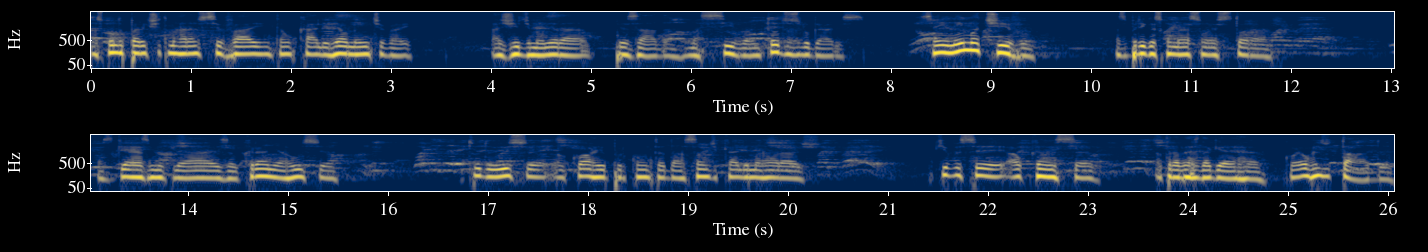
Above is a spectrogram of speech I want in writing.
mas quando Parikshit Maharaj se vai, então Kali realmente vai agir de maneira pesada, massiva, em todos os lugares. Sem nem motivo, as brigas começam a estourar. As guerras nucleares, a Ucrânia, a Rússia, tudo isso ocorre por conta da ação de Kali Maharaj. O que você alcança através da guerra? Qual é o resultado?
